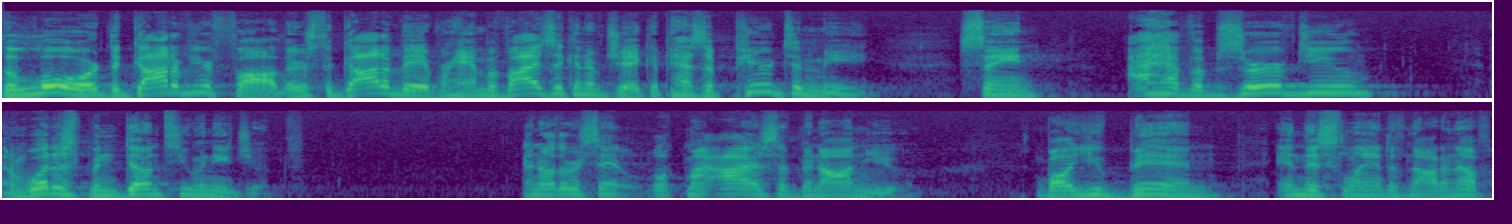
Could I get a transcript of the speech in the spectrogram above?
The Lord, the God of your fathers, the God of Abraham, of Isaac, and of Jacob, has appeared to me, saying, I have observed you and what has been done to you in Egypt. In other words, saying, Look, my eyes have been on you while you've been in this land of not enough,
